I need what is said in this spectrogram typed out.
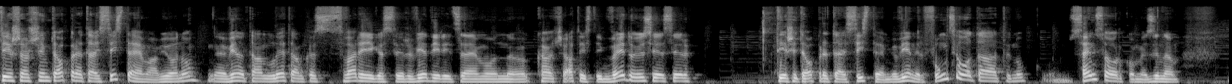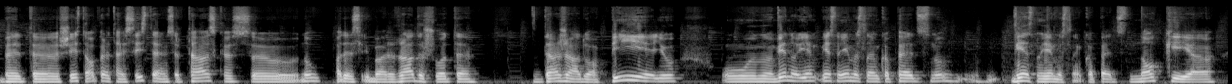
tieši ar šīm operētāju sistēmām, jo nu, viena no tām lietām, kas svarīgas ir viedierīcēm un uh, kā šī attīstība veidojusies, ir tieši šī operētāja sistēma. Jo viena ir funkcionalitāte, nu, sensori, ko mēs zinām, bet uh, šīs operētāja sistēmas ir tās, kas uh, nu, patiesībā rada šo dažādo pieeju. Un no, viens no iemesliem, kāpēc, nu, viens no iemesliem, kāpēc Nokia uh,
